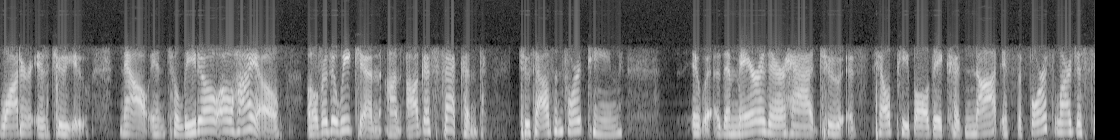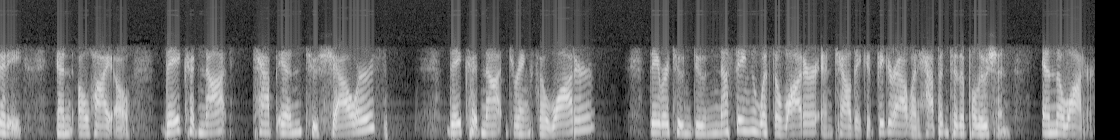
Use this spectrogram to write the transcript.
water is to you. Now, in Toledo, Ohio, over the weekend on August 2nd, 2014, it, the mayor there had to uh, tell people they could not, it's the fourth largest city in Ohio, they could not tap into showers, they could not drink the water, they were to do nothing with the water until they could figure out what happened to the pollution in the water.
